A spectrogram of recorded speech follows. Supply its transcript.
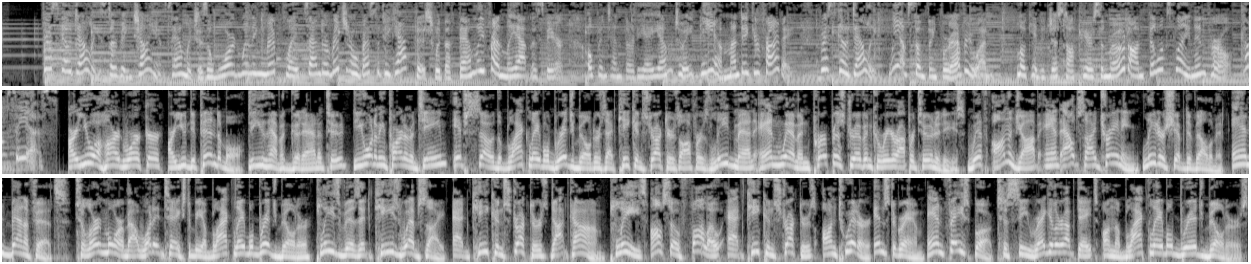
Frisco Deli serving giant sandwiches, award-winning rib plates, and original recipe catfish with a family-friendly atmosphere. Open 10:30 a.m. to 8 p.m. Monday through Friday. Frisco Deli, we have something for everyone. Located just off Pearson Road on Phillips Lane in Pearl. Come see us. Are you a hard worker? Are you dependable? Do you have a good attitude? Do you want to be part of a team? If so, the Black Label Bridge Builders at Key Constructors offers lead men and women purpose-driven career opportunities with on-the-job and outside training, leadership development, and benefits. To learn more about what it takes to be a Black Label Bridge Builder, please visit Key's website at keyconstructors.com. Please also follow at Key Constructors on Twitter, Instagram, and Facebook to see regular updates on the Black Label Bridge builders.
